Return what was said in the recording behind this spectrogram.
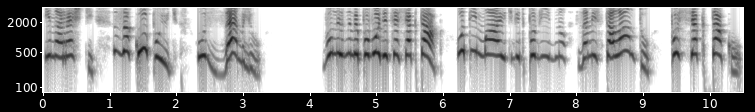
і нарешті закопують у землю. Вони з ними поводяться сяк так, от і мають, відповідно, замість таланту по сяктаку.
